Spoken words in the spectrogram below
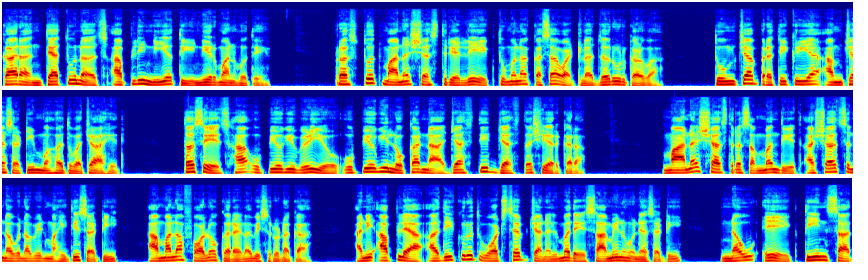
कारण त्यातूनच आपली नियती निर्माण होते. प्रस्तुत मानसशास्त्रीय लेख तुम्हाला कसा वाटला जरूर कळवा. तुमच्या प्रतिक्रिया आमच्यासाठी महत्त्वाच्या आहेत. तसेच हा उपयोगी व्हिडिओ उपयोगी लोकांना जास्तीत जास्त शेअर करा. मानसशास्त्र संबंधित अशाच नवनवीन माहितीसाठी आम्हाला फॉलो करायला विसरू नका आणि आपल्या अधिकृत व्हॉट्सॲप चॅनलमध्ये सामील होण्यासाठी नऊ एक तीन सात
